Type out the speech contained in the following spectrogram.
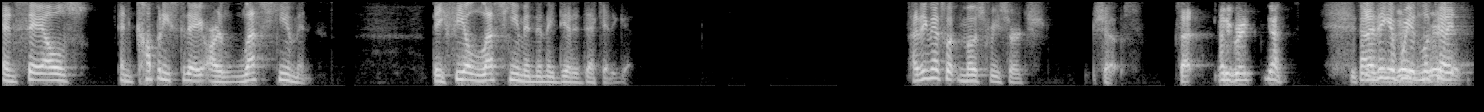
and sales and companies today are less human they feel less human than they did a decade ago. I think that's what most research shows. Is that? I'd agree. Yeah. And I think if we had looked at it,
